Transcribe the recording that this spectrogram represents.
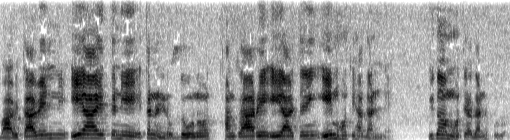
භාවිතා වෙන්නේ ඒ ආයතනයේ එතන නිරුද්ධ වුණොත් සංසාරයේ ඒ ආයතනයෙන් ඒ මොහොතේ හදන්නේ. ඊගා මොහොතේ හදන්න පුළුවන්.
